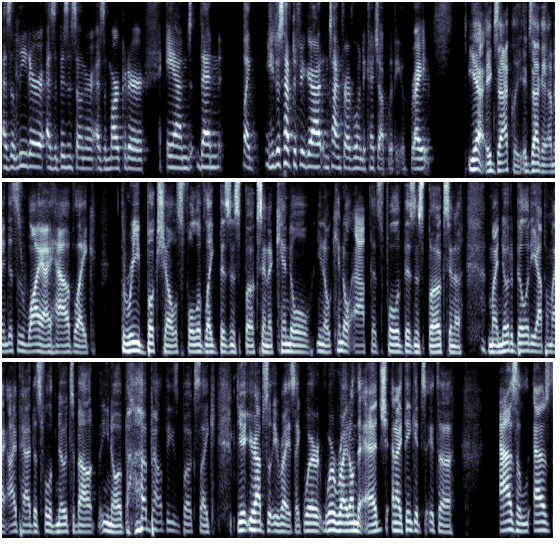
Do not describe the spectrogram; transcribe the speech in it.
as a leader, as a business owner, as a marketer. And then like you just have to figure out in time for everyone to catch up with you, right? Yeah, exactly. Exactly. I mean, this is why I have like three bookshelves full of like business books and a Kindle, you know, Kindle app that's full of business books and a my notability app on my iPad that's full of notes about, you know, about, about these books. Like you're absolutely right. It's like we're we're right on the edge. And I think it's it's a as a as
